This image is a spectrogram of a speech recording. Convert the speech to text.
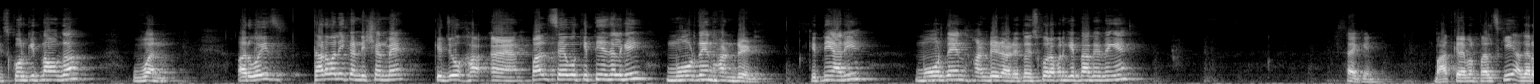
स्कोर कितना होगा? वन और वही थर्ड वाली कंडीशन में कि जो पल्स है, वो कितनी चल गई। मोर देन हंड्रेड कितनी आ रही? है मोर देन हंड्रेड आ रही। तो स्कोर अपन कितना दे देंगे? सेकेंड बात करें अपन पल्स की। अगर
